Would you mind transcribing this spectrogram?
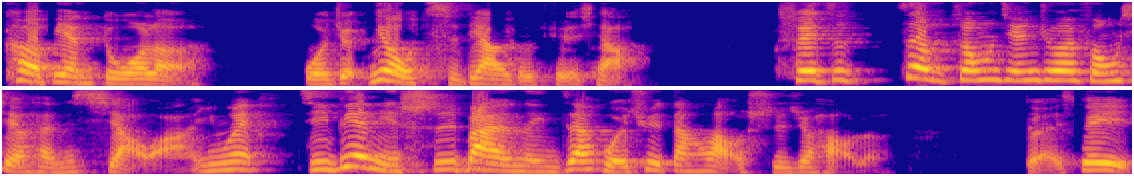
课变多了，我就又辞掉一个学校，所以这这中间就会风险很小啊，因为即便你失败了，你再回去当老师就好了。对，所以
